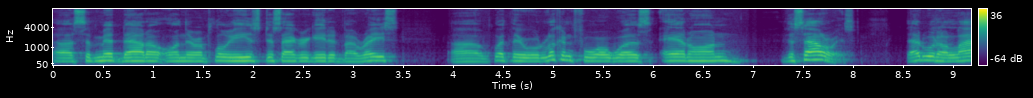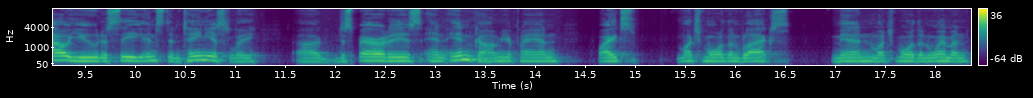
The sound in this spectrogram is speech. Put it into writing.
uh, submit data on their employees disaggregated by race. Uh, what they were looking for was add on the salaries. That would allow you to see instantaneously uh, disparities in income. You're paying whites much more than blacks, men much more than women.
